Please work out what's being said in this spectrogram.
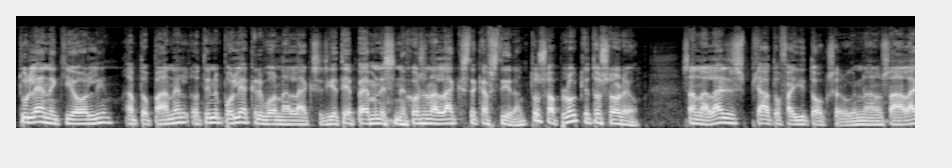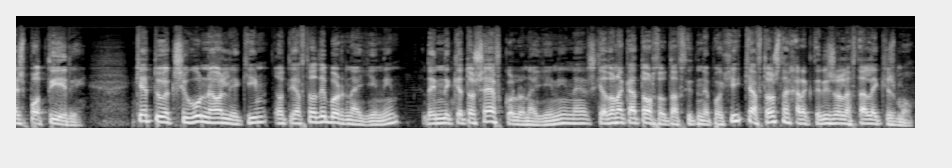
Του λένε εκεί όλοι από το πάνελ ότι είναι πολύ ακριβό να αλλάξεις. Γιατί επέμενε συνεχώς να αλλάξεις καυστήρα. Τόσο απλό και τόσο ωραίο. Σαν να αλλάζεις πιάτο φαγητό, ξέρω εγώ, να- σαν να αλλάζεις ποτήρι. Και του εξηγούν όλοι εκεί ότι αυτό δεν μπορεί να γίνει. Δεν είναι και τόσο εύκολο να γίνει. Είναι σχεδόν ακατόρθωτο αυτή την εποχή και αυτός θα χαρακτηρίζει όλα αυτά λαϊκισμό.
